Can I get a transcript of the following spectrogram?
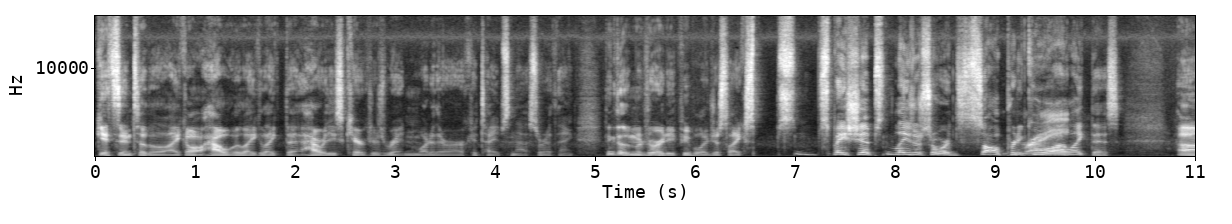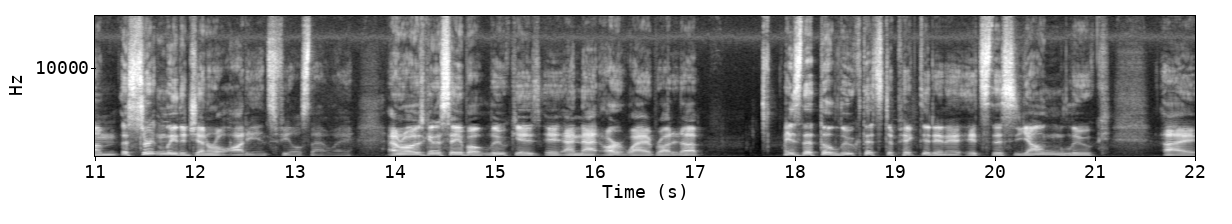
gets into the like oh how like like the how are these characters written? What are their archetypes and that sort of thing. I think that the majority of people are just like spaceships, laser swords, it's all pretty right. cool. I like this. Um, certainly the general audience feels that way. And what I was going to say about Luke is, and that art, why I brought it up, is that the Luke that's depicted in it, it's this young Luke, uh,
